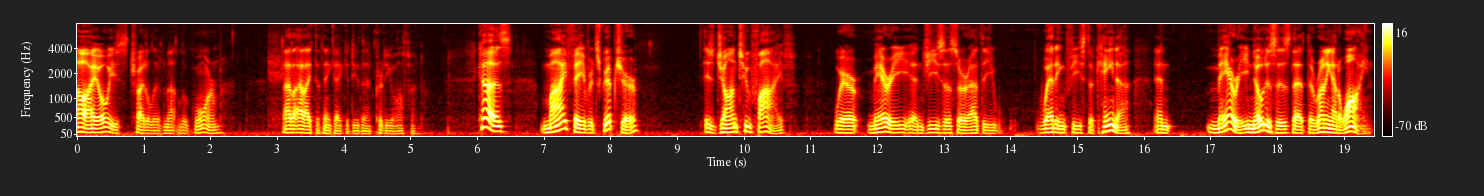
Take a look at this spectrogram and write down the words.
Oh, I always try to live not lukewarm. I, I like to think I could do that pretty often. Because my favorite scripture is John 2 5, where Mary and Jesus are at the wedding feast of Cana, and Mary notices that they're running out of wine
